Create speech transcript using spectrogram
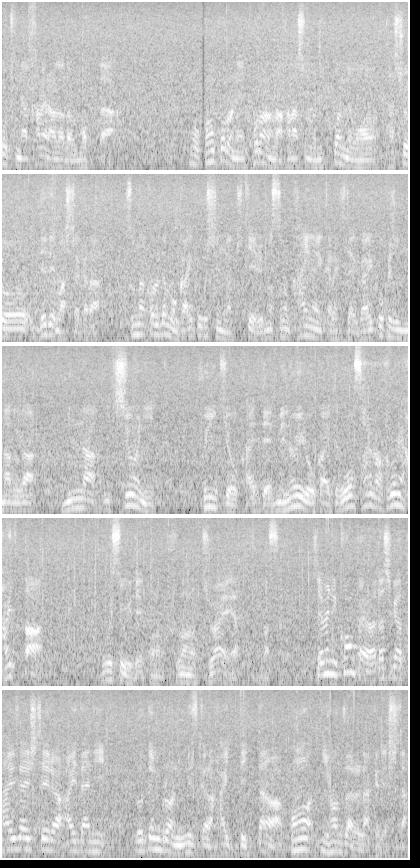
大きなカメラなどを持ったもうこの頃ねコロナの話も日本でも多少出てましたからそんな頃でも外国人が来ている、まあ、その海外から来た外国人などがみんな一様に雰囲気を変えて目の色を変えておお猿が風呂に入った。大急ぎでこの風呂の際へやってきます。ちなみに今回私が滞在している間に露天風呂に自ら入っていったのはこの日本猿だけでした。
